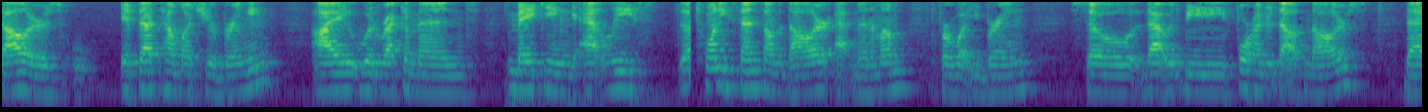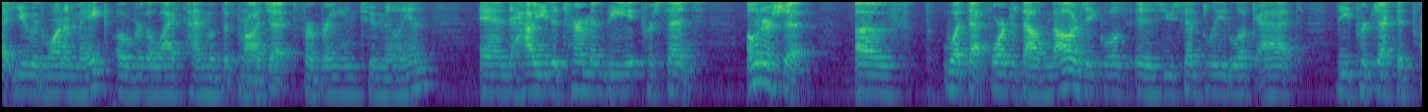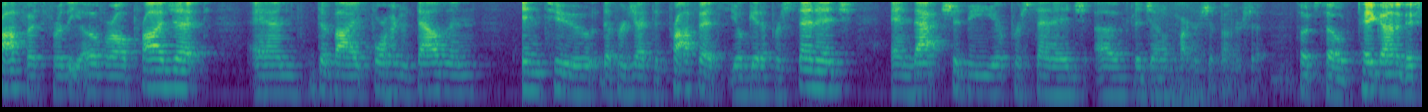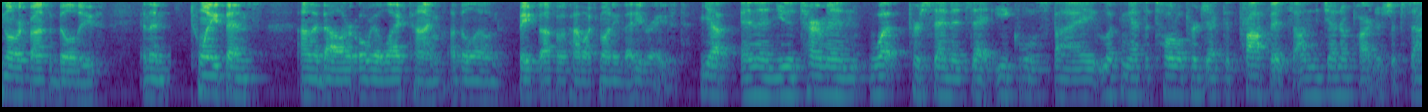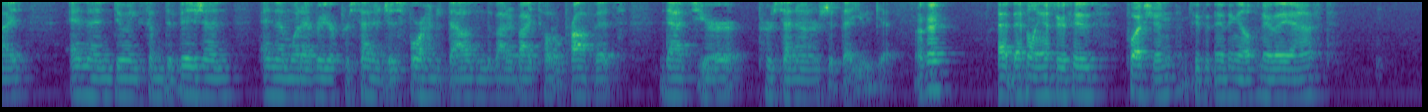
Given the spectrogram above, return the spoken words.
if that's how much you're bringing, I would recommend making at least uh, 20 cents on the dollar at minimum for what you bring. So that would be $400,000 that you would want to make over the lifetime of the project for bringing 2 million and how you determine the percent ownership of what that $400,000 equals is you simply look at the projected profits for the overall project and divide 400,000 into the projected profits, you'll get a percentage and that should be your percentage of the general partnership ownership. So, so take on additional responsibilities, and then twenty cents on the dollar over the lifetime of the loan, based off of how much money that he raised. Yep, and then you determine what percentage that equals by looking at the total projected profits on the general partnership side, and then doing some division, and then whatever your percentage is, four hundred thousand divided by total profits, that's your percent ownership that you would get. Okay, that definitely answers his question. Let's see if there's anything else near they asked.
